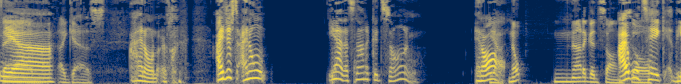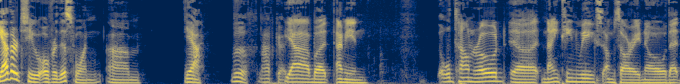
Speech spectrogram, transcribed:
Yeah. I guess. I don't. I just I don't. Yeah, that's not a good song at all. Yeah, nope, not a good song. I will take the other two over this one. Um, yeah, Ugh, not good. Yeah, but I mean, Old Town Road, uh, 19 weeks. I'm sorry, no, that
